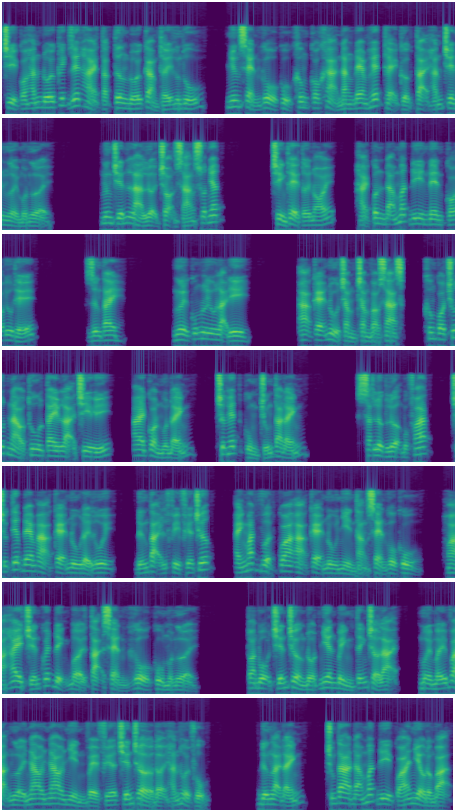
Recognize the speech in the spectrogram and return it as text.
Chỉ có hắn đối kích giết hải tặc tương đối cảm thấy hứng thú, nhưng sẻn gỗ cụ không có khả năng đem hết thẻ cược tại hắn trên người một người. Ngưng chiến là lựa chọn sáng suốt nhất. Trình thể tới nói, hải quân đã mất đi nên có ưu thế dừng tay. Người cũng lưu lại đi. Ạ à, kẽ nủ chằm chằm vào sas không có chút nào thu tay lại chi ý ai còn muốn đánh trước hết cùng chúng ta đánh. Sắt lực lượng bộc phát trực tiếp đem ạ à kẽ nù đẩy lui đứng tại phía phía trước ánh mắt vượt qua ạ à kẽ nù nhìn thẳng sẻn gỗ cụ hòa hay chiến quyết định bởi tại sẻn gỗ cụ một người. Toàn bộ chiến trường đột nhiên bình tĩnh trở lại mười mấy vạn người nhao nhao nhìn về phía chiến chờ đợi hắn hồi phục. Đừng lại đánh chúng ta đã mất đi quá nhiều đồng bạn.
